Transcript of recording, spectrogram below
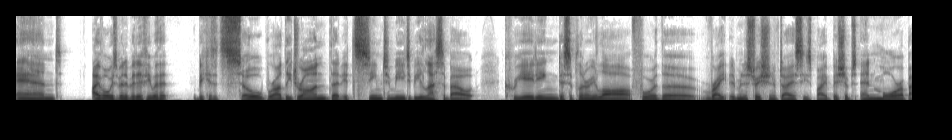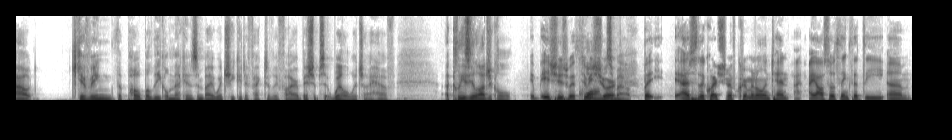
and I've always been a bit iffy with it because it's so broadly drawn that it seemed to me to be less about creating disciplinary law for the right administration of dioceses by bishops and more about giving the pope a legal mechanism by which he could effectively fire bishops at will which i have ecclesiological issues with, to be sure. about. But as to the question of criminal intent, I, also think that the um,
